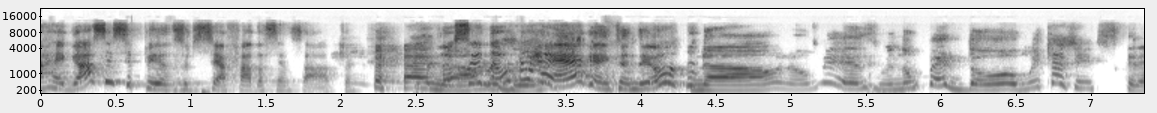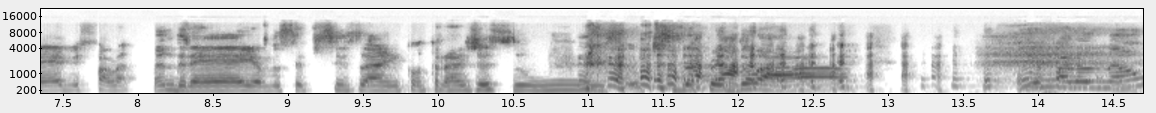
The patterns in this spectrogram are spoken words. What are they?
Carregasse esse peso de ser a fada sensata. É, você não imagina. carrega, entendeu? Não, não mesmo, não perdoa. Muita gente escreve e fala: Andréia, você precisa encontrar Jesus, você precisa perdoar. E eu falo: não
